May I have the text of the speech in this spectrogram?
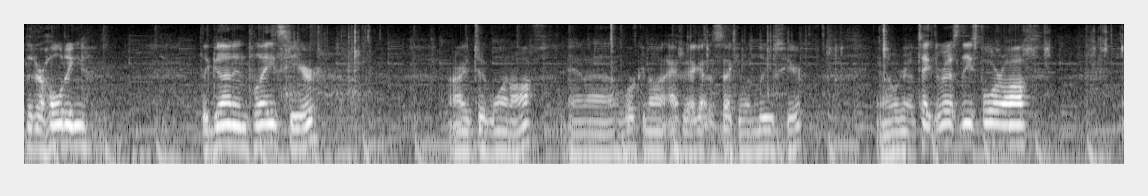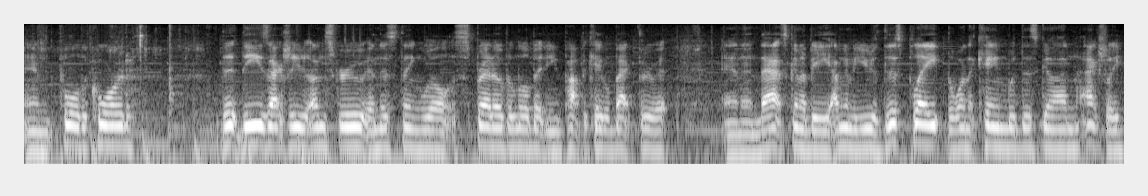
that are holding the gun in place here. I already took one off working on, actually I got the second one loose here. And we're gonna take the rest of these four off and pull the cord. Th these actually unscrew and this thing will spread open a little bit and you pop the cable back through it. And then that's gonna be, I'm gonna use this plate, the one that came with this gun. Actually,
